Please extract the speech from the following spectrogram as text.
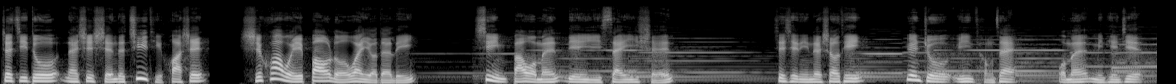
这基督乃是神的具体化身，实化为包罗万有的灵。信把我们连于三一神。谢谢您的收听，愿主与你同在，我们明天见。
